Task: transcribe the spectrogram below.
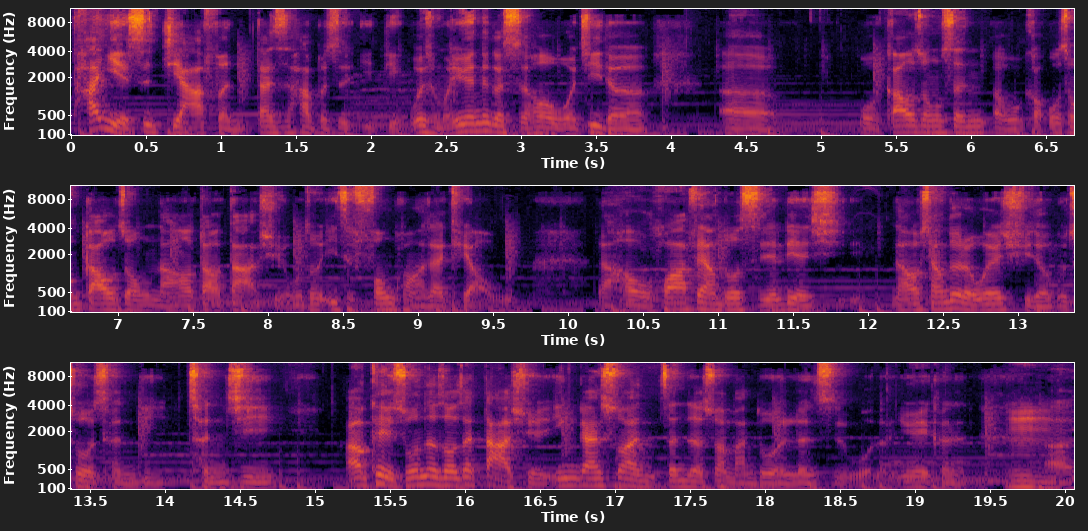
它也是加分，但是它不是一定。为什么？因为那个时候我记得，呃，我高中生，呃，我高我从高中然后到大学，我都一直疯狂的在跳舞，然后我花非常多时间练习，然后相对的我也取得不错的成绩成绩。然后可以说那时候在大学应该算真的算蛮多人认识我的，因为可能嗯，呃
